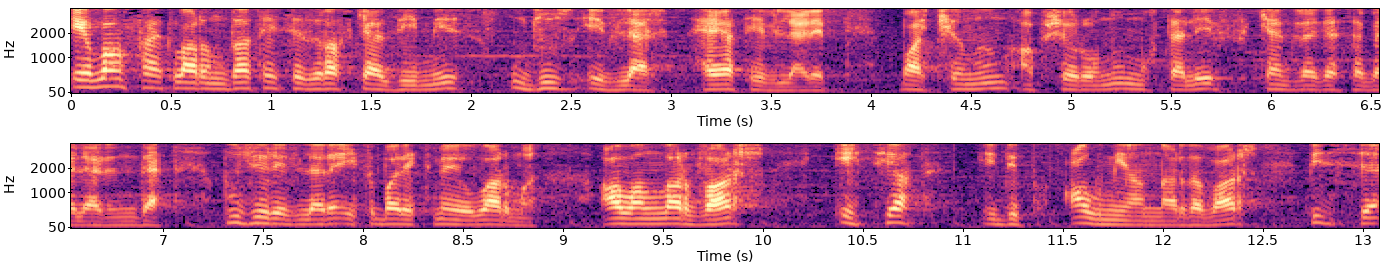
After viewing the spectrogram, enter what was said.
Elan saytlarında tez-tez rast gəldiyimiz ucuz evlər, həyat evləri Bakının, Abşeronun müxtəlif kənd və qəsəbələrində bu cür evlərə etibar etmək olarmı? Alanlar var, ehtiyat edib almayanlar da var. Biz isə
